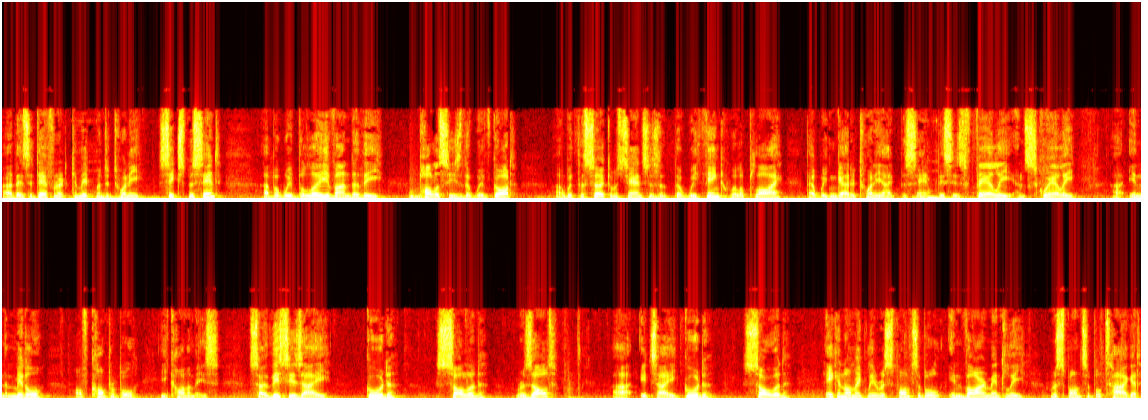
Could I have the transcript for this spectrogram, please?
Uh, there's a definite commitment to 26%, uh, but we believe under the policies that we've got, uh, with the circumstances that, that, we think will apply, that we can go to 28%. This is fairly and squarely uh, in the middle of comparable economies. So this is a good, solid result. Uh, it's a good, solid, economically responsible, environmentally responsible target.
